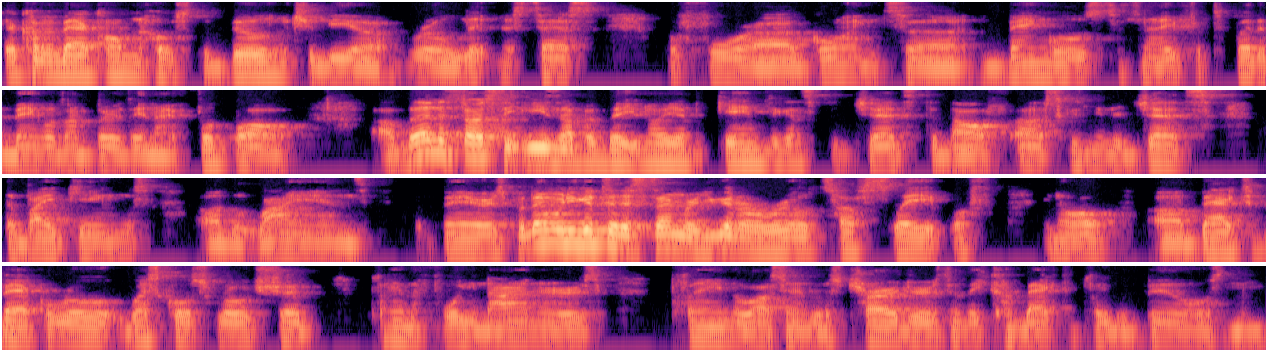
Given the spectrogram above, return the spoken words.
they're coming back home to host the Bills, which should be a real litmus test before uh, going to Bengals tonight for, to play the Bengals on Thursday Night Football. Uh, but then it starts to ease up a bit. You know, you have games against the Jets, the Dolph, uh, excuse me, the Jets, the Vikings, uh, the Lions, the Bears. But then when you get to December, you get a real tough slate with, you know, back to back road, West Coast road trip, playing the 49ers, playing the Los Angeles Chargers, and they come back to play the Bills and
